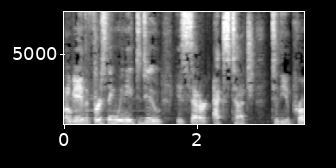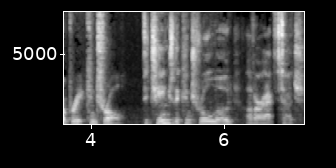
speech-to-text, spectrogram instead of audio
Okay, the first thing we need to do is set our X-Touch to the appropriate control. To change the control mode of our X-Touch,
